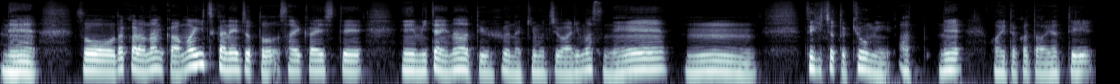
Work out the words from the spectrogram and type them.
ねえ。そう。だからなんか、まあ、いつかね、ちょっと再開して、えー、みたいなっていう風な気持ちはありますね。うん。ぜひちょっと興味あ、ね、湧いた方はやって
